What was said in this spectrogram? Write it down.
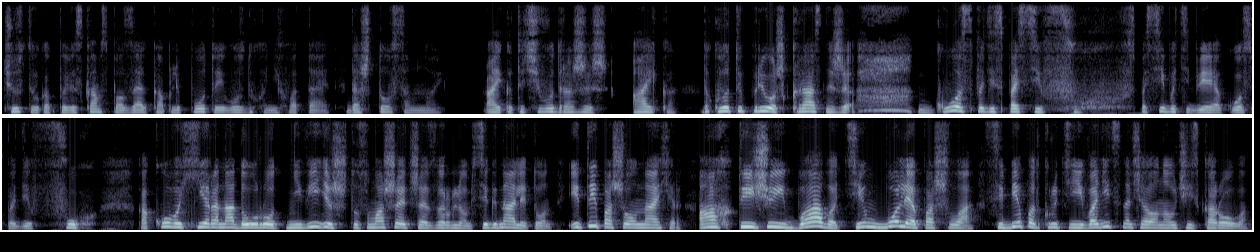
Чувствую, как по вискам сползают капли пота, и воздуха не хватает. Да что со мной? Айка, ты чего дрожишь? Айка, да куда ты прешь? Красный же. Господи, спаси. Фух. Спасибо тебе, Господи. Фух. Какого хера надо, урод? Не видишь, что сумасшедшая за рулем? Сигналит он. И ты пошел нахер. Ах, ты еще и баба. Тем более пошла. Себе подкрути и водить сначала научись, корова.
